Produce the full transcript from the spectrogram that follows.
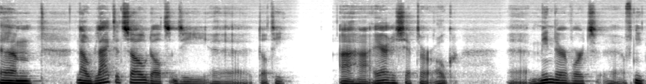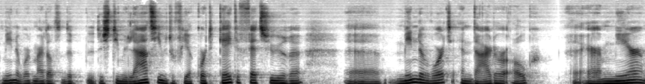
Um, nou blijkt het zo dat die, dat die AHR-receptor ook uh, minder wordt, uh, of niet minder wordt, maar dat de, de stimulatie via korte ketenvetzuren uh, minder wordt en daardoor ook er meer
